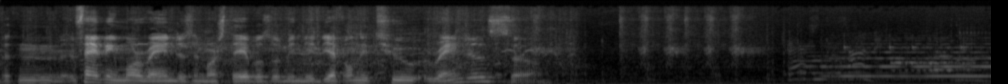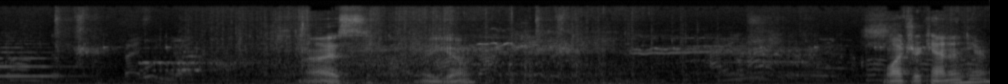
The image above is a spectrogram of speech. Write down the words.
But mm, if anything, more ranges and more stables will be needed. You have only two ranges, so. Your cannon here.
